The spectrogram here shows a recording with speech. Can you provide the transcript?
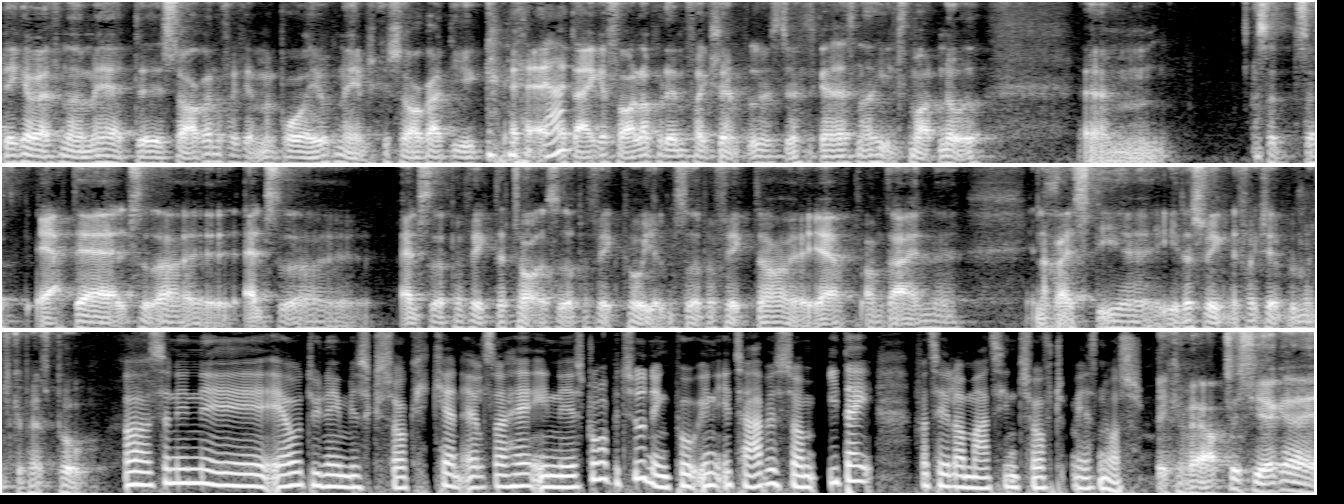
Det kan være sådan noget med, at øh, sokkerne, for eksempel, man bruger aerodynamiske sokker, at, de ikke, ja. at der ikke er folder på dem, for eksempel, hvis det skal have sådan noget helt småt noget. Øhm, så, så ja, det er altid, øh, altid øh, alt sidder perfekt, at tøjet sidder perfekt på, hjelmen sidder perfekt, og øh, ja, om der er en, øh, en rest i øh, et af svingene for eksempel, man skal passe på. Og sådan en øh, aerodynamisk sok kan altså have en øh, stor betydning på en etape, som i dag, fortæller Martin Toft Madsen også. Det kan være op til cirka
